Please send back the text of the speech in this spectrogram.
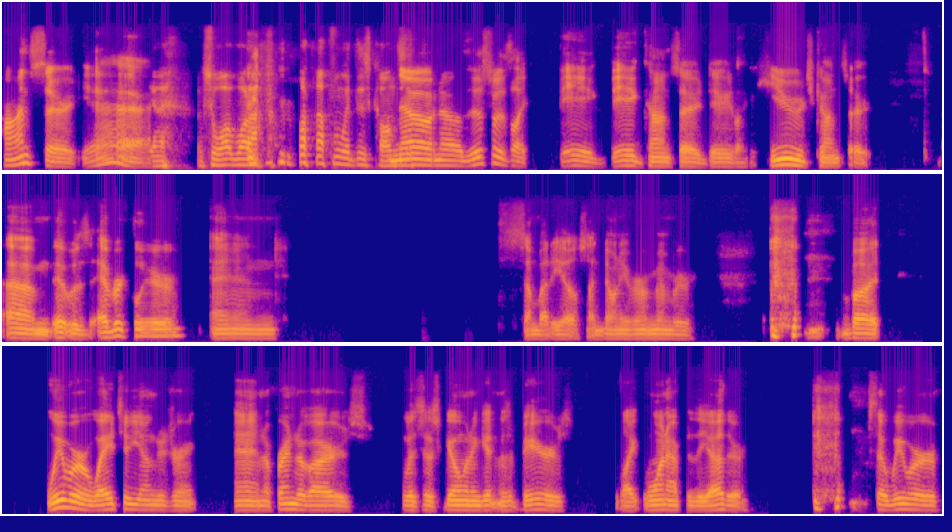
concert, yeah. Yeah. So what what happened? what happened with this concert? No, no, this was like big, big concert, dude. Like a huge concert. Um, it was Everclear and somebody else. I don't even remember. but we were way too young to drink. And a friend of ours was just going and getting us beers, like one after the other. so we were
